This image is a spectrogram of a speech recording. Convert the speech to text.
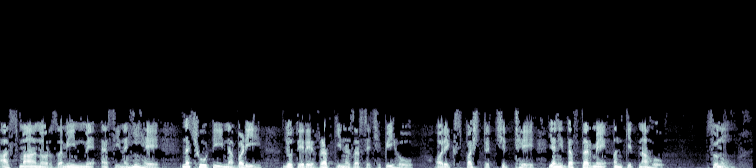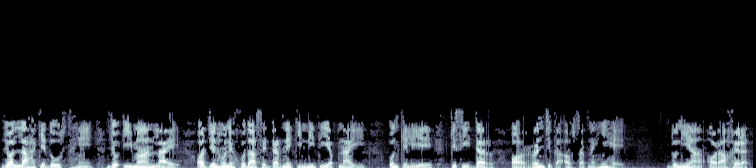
आसमान और ज़मीन में ऐसी नहीं है, न छोटी न बड़ी, जो तेरे रब की नज़र से छिपी हो और एक स्पष्ट चिट्ठे, यानी दफ्तर में अंकित न हो। सुनो, जो अल्लाह के दोस्त हैं, जो ईमान लाए और जिन्होंने खुदा से डरने की नीति अपनाई उनके लिए किसी डर और रंज का अवसर नहीं है। दुनिया और आखिरत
